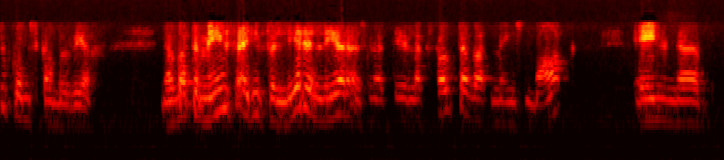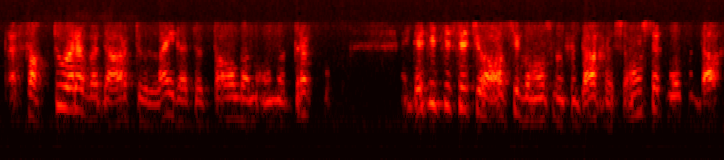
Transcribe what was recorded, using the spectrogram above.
toekoms kan beweeg. Nou wat 'n mens uit die verlede leer is natuurlik foute wat mens maak en uh faktore wat daartoe lei dat 'n taal dan onderdruk word. En dit is die situasie waar ons nou vandag is. Ons sit nou vandag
